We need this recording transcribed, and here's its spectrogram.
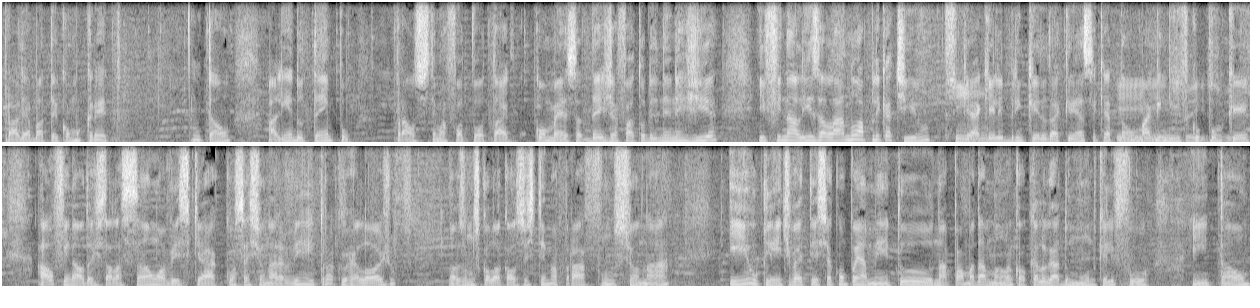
para lhe abater como crédito. Então, a linha do tempo para um sistema fotovoltaico começa desde a fatura de energia e finaliza lá no aplicativo, Sim. que é aquele brinquedo da criança que é tão Isso, magnífico, isso, porque ao final da instalação, uma vez que a concessionária vem e troca o relógio, nós vamos colocar o sistema para funcionar e o cliente vai ter esse acompanhamento na palma da mão em qualquer lugar do mundo que ele for. Então,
